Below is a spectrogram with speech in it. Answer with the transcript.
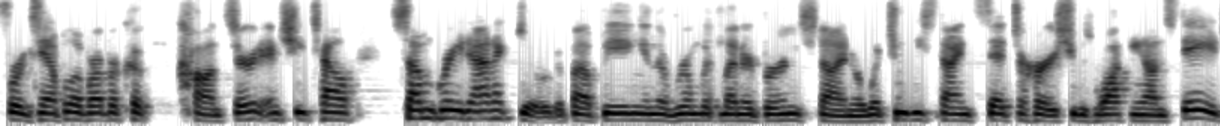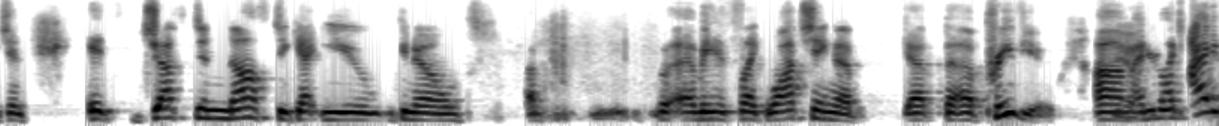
for example, a Barbara Cook concert, and she'd tell some great anecdote about being in the room with Leonard Bernstein or what Jule Styne said to her as she was walking on stage. And it's just enough to get you, you know, I mean, it's like watching a a, a preview, um, yeah. and you're like, I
